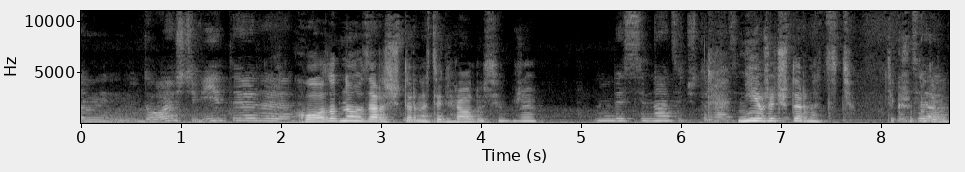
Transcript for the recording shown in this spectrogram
ем, дощ, вітер, е, Холодно, зараз 14 градусів вже. ну десь 17-14. Ні, вже 14. Тільки що Це, подивив. м,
